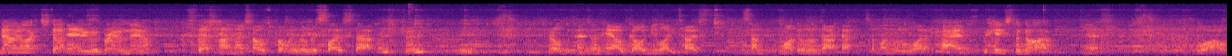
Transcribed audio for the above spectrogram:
No, I like to start Yeah. to do a brown now. First run though, so it's probably a little bit slow to start. That's true. Yeah. It all depends on how golden you like your toast. Some like a little darker, some like a little whiter. Uh, hence the dial. Yeah. Wow.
